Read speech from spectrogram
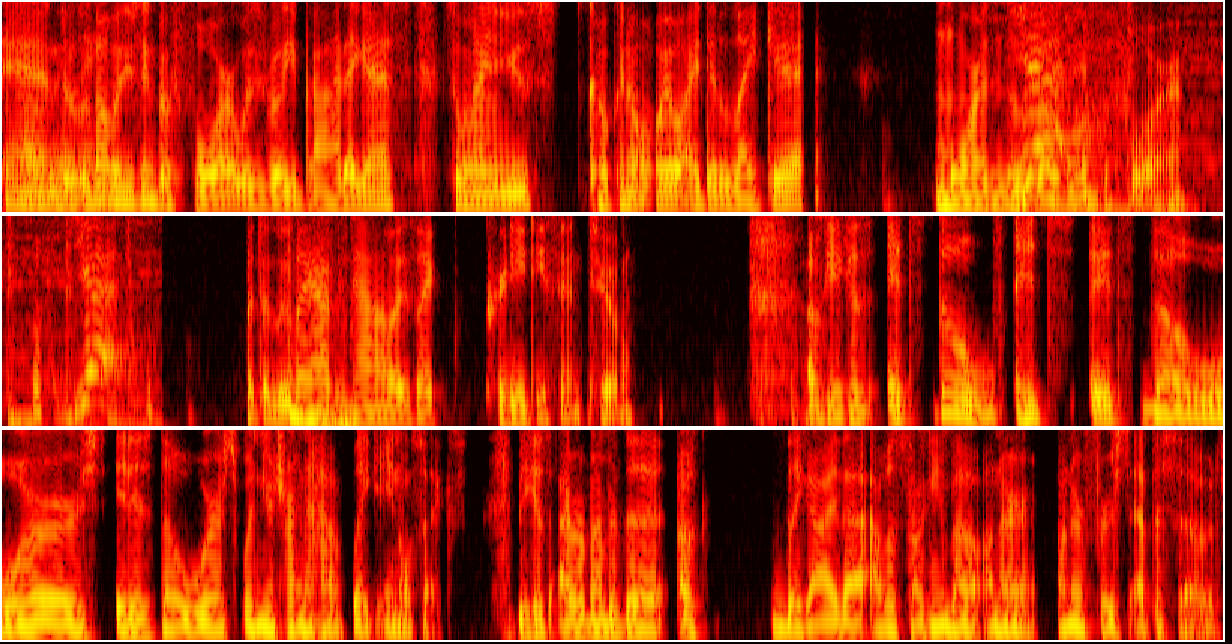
and the lube I was using before was really bad, I guess. So when I used coconut oil, I did like it more than the lube I was using before. Yes. But the lube I have now is like pretty decent too. Okay, because it's the it's it's the worst. It is the worst when you're trying to have like anal sex. Because I remember the uh, the guy that I was talking about on our on our first episode,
